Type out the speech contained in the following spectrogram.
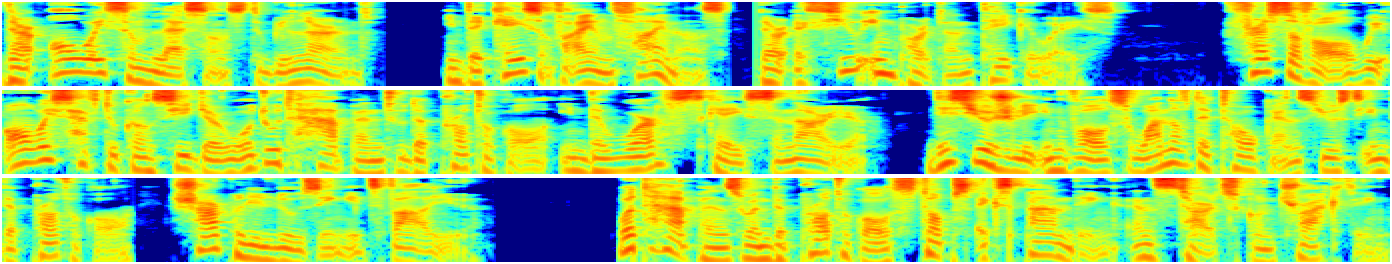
there are always some lessons to be learned. In the case of Iron Finance, there are a few important takeaways. First of all, we always have to consider what would happen to the protocol in the worst case scenario. This usually involves one of the tokens used in the protocol sharply losing its value. What happens when the protocol stops expanding and starts contracting?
